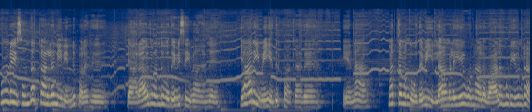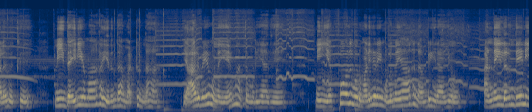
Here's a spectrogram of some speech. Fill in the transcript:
உன்னுடைய சொந்த காலில் நீ நின்று பழகு. யாராவது வந்து உதவி செய்வாங்கன்னு யாரையுமே எதிர்பார்க்காத. ஏன்னா மற்றவங்க உதவி இல்லாமலேயே உன்னால் வாழ முடியுன்ற அளவுக்கு நீ தைரியமாக இருந்தால் மட்டும்தான் யாருமே உன்னை ஏமாற்ற முடியாது. நீ எப்போது ஒரு மனிதரை முழுமையாக நம்புகிறாயோ அன்னையிலிருந்தே நீ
